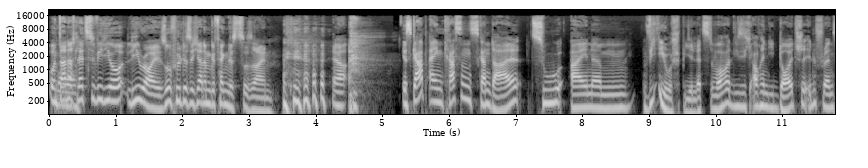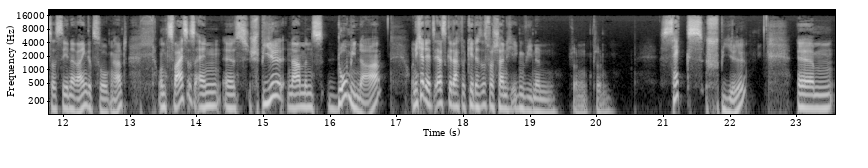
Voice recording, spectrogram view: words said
Und dann ja. das letzte Video, Leroy, so fühlt es sich an, im Gefängnis zu sein. ja. Es gab einen krassen Skandal zu einem Videospiel letzte Woche, die sich auch in die deutsche Influencer-Szene reingezogen hat. Und zwar ist es ein äh, Spiel namens Domina. Und ich hatte jetzt erst gedacht, okay, das ist wahrscheinlich irgendwie ein, so ein, so ein Sexspiel. Ähm,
